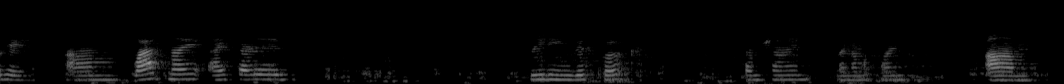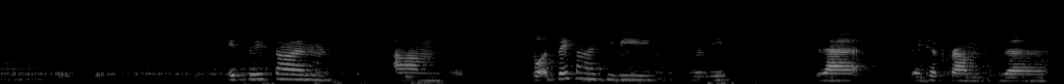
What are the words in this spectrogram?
Okay. Um, last night I started reading this book, Sunshine by Norma Klein. Um, it's based on, um, well, it's based on a TV movie that they took from the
